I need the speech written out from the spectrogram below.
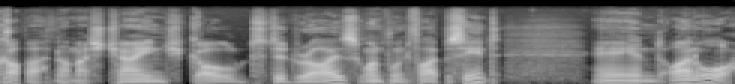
Copper, not much change. Gold did rise 1.5%. And iron ore,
